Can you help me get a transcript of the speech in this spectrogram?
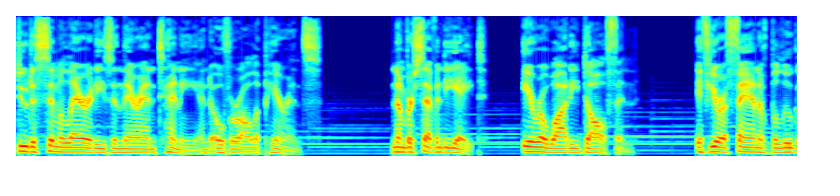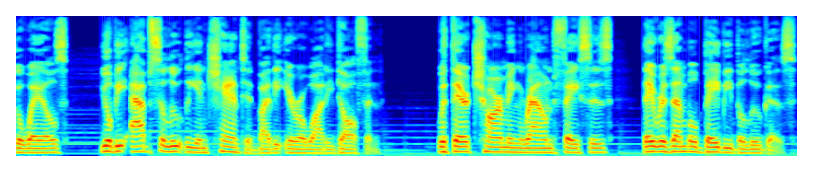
due to similarities in their antennae and overall appearance. Number 78. Irrawaddy Dolphin. If you're a fan of beluga whales, you'll be absolutely enchanted by the Irrawaddy dolphin. With their charming round faces, they resemble baby belugas,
